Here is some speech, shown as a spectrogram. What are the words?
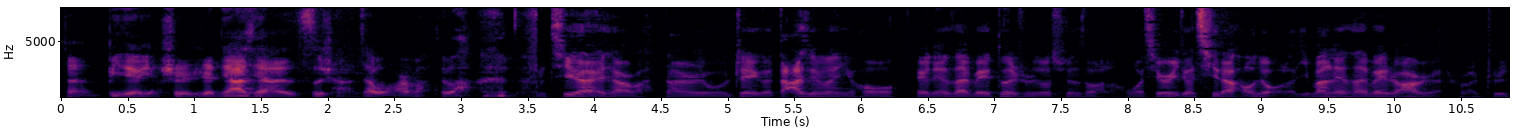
但毕竟也是人家现在的资产在玩嘛，对吧？我们期待一下吧。但是有这个大新闻以后，这联赛杯顿时就逊色了。我其实已经期待好久了，一般联赛杯是二月，是吧？这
